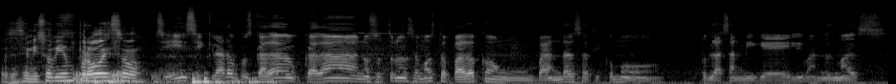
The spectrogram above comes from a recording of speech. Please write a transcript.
O sea, se me hizo bien pro eso. Sí, sí, claro, pues cada, cada, nosotros nos hemos topado con bandas así como, pues la San Miguel y bandas más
